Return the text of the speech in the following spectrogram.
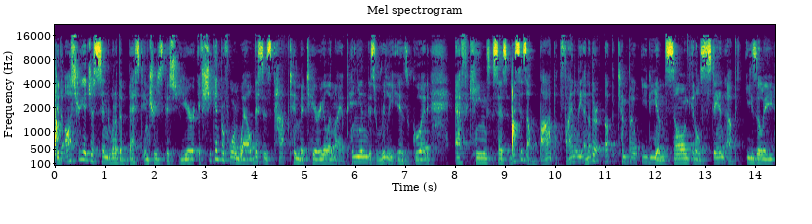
Did Austria just send one of the best entries this year? If she can perform well, this is top 10 material in my opinion. This really is good. F Kings says, This is a bop. Finally, another up tempo EDM song. It'll stand up easily.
